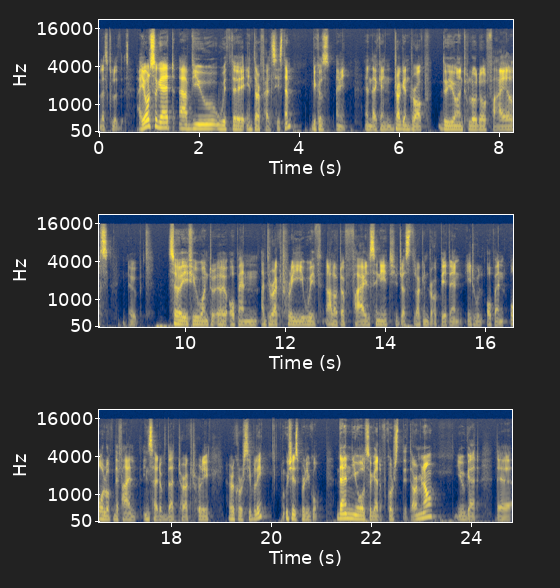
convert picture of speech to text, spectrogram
Let's close this. I also get a view with the interfile system because, I mean, and I can drag and drop. Do you want to load all files? Nope. So if you want to uh, open a directory with a lot of files in it, you just drag and drop it and it will open all of the file inside of that directory recursively, which is pretty cool. Then you also get, of course, the terminal. You get the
